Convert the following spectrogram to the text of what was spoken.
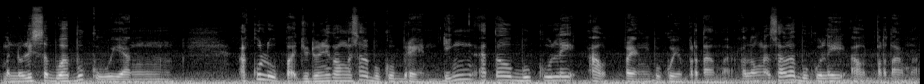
Menulis sebuah buku yang aku lupa judulnya kalau nggak salah buku branding atau buku layout yang buku yang pertama. Kalau nggak salah buku layout pertama.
